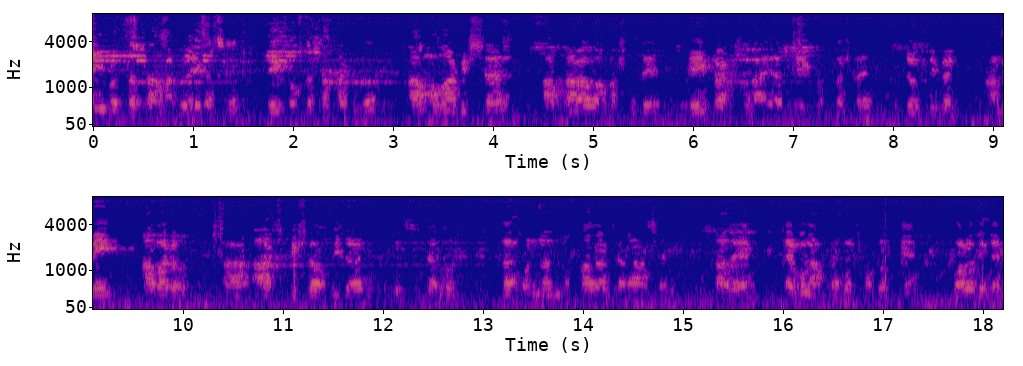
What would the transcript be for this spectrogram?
এই প্রত্যাশা আমার রয়ে গেছে। এই প্রত্যাশা থাকল। আমার বিশ্বাস, আপনারাও আমার সাথে এই প্রার্থনায় এবং এই প্রত্যাশায় যোগ দিবেন। আমি আবারও আর্টস বিশপ বিজয় এবং অন্যান্য ফাদার যারা আছেন তাদের এবং আপনাদের সকলকে বড়দিনের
